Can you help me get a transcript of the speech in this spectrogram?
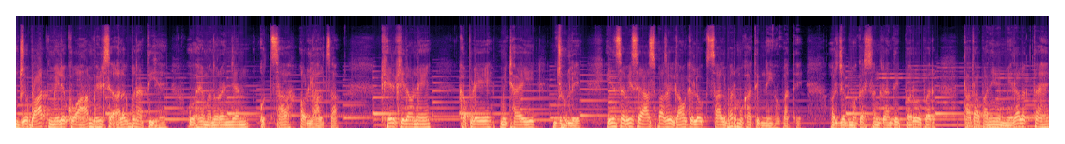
जो बात मेले को आम भीड़ से अलग बनाती है, वो है मनोरंजन, उत्साह और लालसा। खेल खिलौने कपड़े, मिठाई, झूले, इन सभी से आसपास के गाँव के लोग साल भर मुखातिब नहीं हो पाते। और जब मकर संक्रांति पर्व पर ताता पानी में मेला लगता है,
